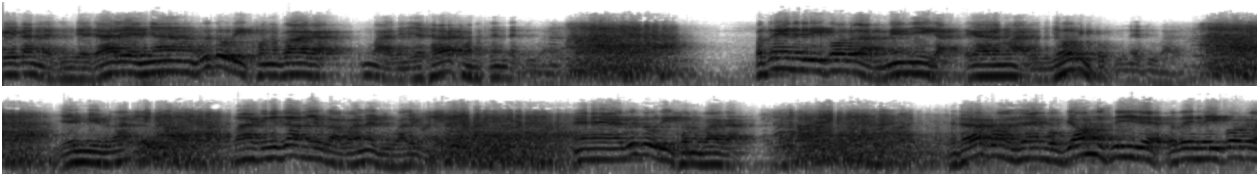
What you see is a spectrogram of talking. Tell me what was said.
ဂေတနဲ့တူတယ်ဒါရီညာဝိသုဒ္ဓိ9ပါးက ဥမာရင်ယထာ9ဆင်းနဲ့တူပါတယ်ပသေနရီကောသလမင်းကြီးကတရားဓမ္မတို့ယောဂီပုဂ္ဂိုလ်နဲ့တူပါတယ်ရိပ်မိဗလားရိပ်ပါပါသာကိတမြို့ကဘာနဲ့တူပါလိမ့်မလဲအဲဝိသုဒ္ဓိ9ပါးကတရားခွန်စဉ်ကိုပြောင်းစည်းတဲ့ပသေနီကောသလ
